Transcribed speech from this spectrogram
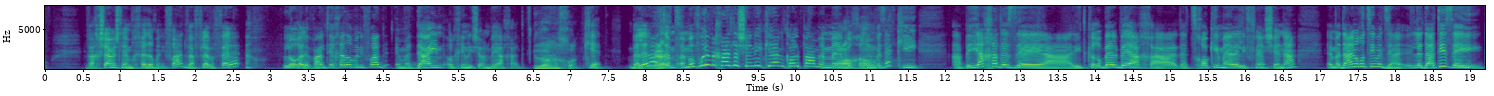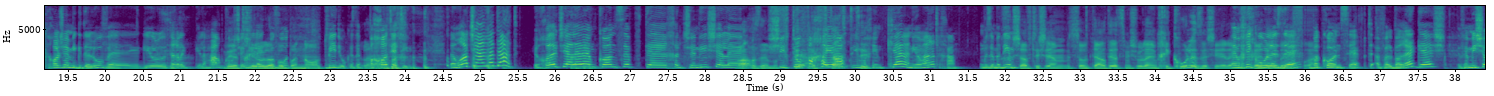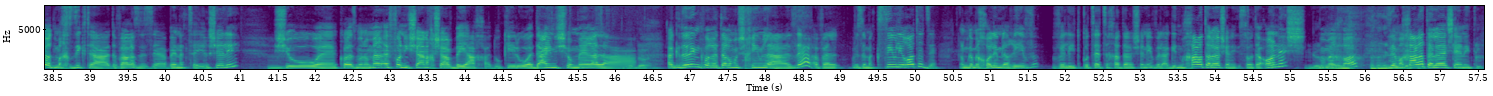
ועכשיו יש להם חדר בנפרד, והפלא ופלא, לא רלוונטי החדר בנפרד, הם עדיין הולכים לישון ביחד. לא נכון. כן. בלילות? הם, הם עוברים אחד לשני, כן, כל פעם הם וואו. וואו. בוחרים וזה, כי הביחד הזה, להתקרבל ביחד, הצחוקים האלה לפני השינה, הם עדיין רוצים את זה. לדעתי זה, ככל שהם יגדלו ויגיעו יותר להארדקור של גיל ויתחילו לבוא ההתבגרות, בנות. בדיוק, אז זה לא. פחות יתאים. למרות שאין לדעת, יכול להיות שיעלה להם קונספט אה, חדשני של אה, זה שיתוף אחיות. עם אחים. כן, אני אומרת לך, וזה מדהים. חשבתי שהם, זאת אומרת, תיארתי לעצמי שאולי הם חיכו לזה שיהיה להם הם חדר חיכו לזה בנפרד. בקונספט, אבל ברגש, ומי שעוד מחזיק את הדבר הזה זה הבן הצעיר שלי. שהוא uh, כל הזמן אומר, איפה נישן עכשיו ביחד? הוא כאילו עדיין שומר על ה... גדול. הגדולים כבר יותר מושכים לזה, אבל, וזה מקסים לראות את זה. הם גם יכולים לריב ולהתפוצץ אחד על השני ולהגיד, מחר אתה לא ישן איתי, זאת אומרת, העונש, גדול. במרכאות, זה. מחר אתה לא ישן איתי.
